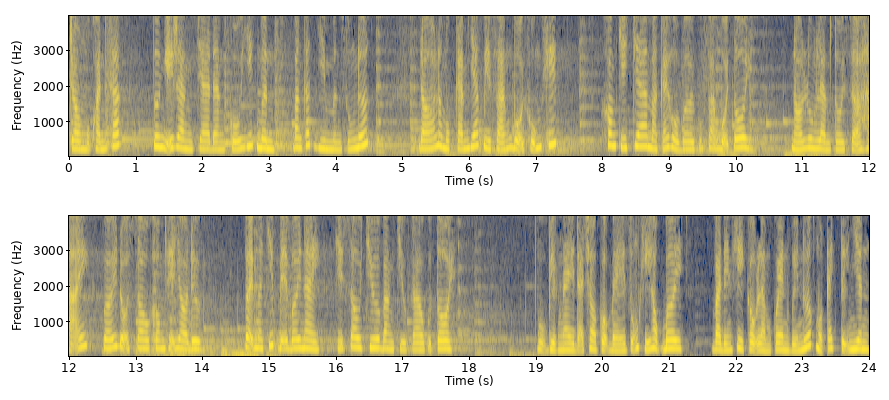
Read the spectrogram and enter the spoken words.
Trong một khoảnh khắc, tôi nghĩ rằng cha đang cố giết mình bằng cách dìm mình xuống nước. Đó là một cảm giác bị phản bội khủng khiếp. Không chỉ cha mà cái hồ bơi cũng phản bội tôi. Nó luôn làm tôi sợ hãi với độ sâu không thể dò được. Vậy mà chiếc bể bơi này chỉ sâu chưa bằng chiều cao của tôi. Vụ việc này đã cho cậu bé dũng khí học bơi và đến khi cậu làm quen với nước một cách tự nhiên,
